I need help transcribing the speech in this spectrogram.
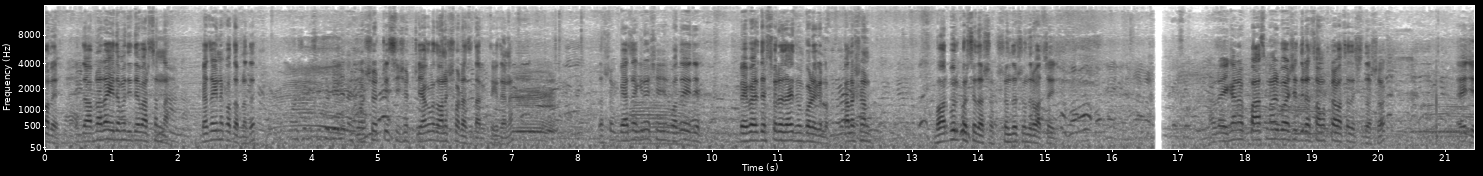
বলে। কিন্তু আপনারা এই দামে দিতে পারছেন না। বেচা কিনা কত আপনাদের? পঁয়ষট্টি ছেষট্টি। এগুলো তো অনেক শর্ট আছে তার থেকে তাই না? দর্শক বেচা কিনে শেষের পথে এই যে ব্যাপারীদের চলে যায় তুমি পড়ে গেল। কালেকশন ভরপুর করছে দর্শক সুন্দর সুন্দর বাচ্চা এই আমরা এখানে পাঁচ মাস বয়সে দুটা চমৎকার বাচ্চা দেখছি দর্শক। এই যে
